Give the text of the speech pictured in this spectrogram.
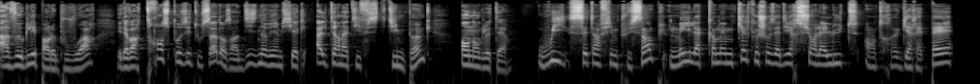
aveuglés par le pouvoir, et d'avoir transposé tout ça dans un 19e siècle alternatif steampunk en Angleterre. Oui, c'est un film plus simple, mais il a quand même quelque chose à dire sur la lutte entre guerre et paix,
